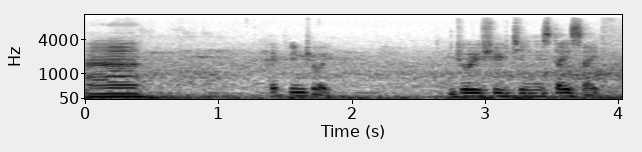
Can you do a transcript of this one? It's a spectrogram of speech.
Uh, hope you enjoy. Enjoy your shooting and stay safe.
